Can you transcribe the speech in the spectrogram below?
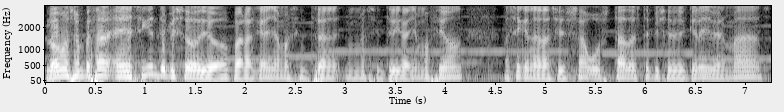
lo vamos a empezar en el siguiente episodio para que haya más, más intriga y emoción. Así que nada, si os ha gustado este episodio y queréis ver más,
